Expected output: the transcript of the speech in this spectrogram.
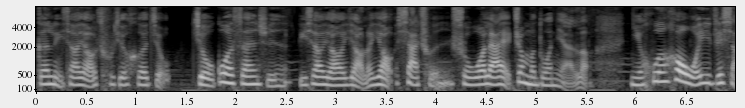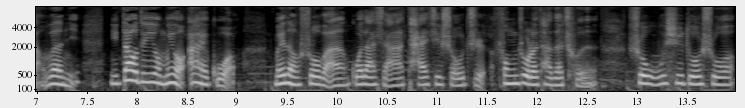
跟李逍遥出去喝酒，酒过三巡，李逍遥咬了咬下唇，说：“我俩也这么多年了，你婚后我一直想问你，你到底有没有爱过？”没等说完，郭大侠抬起手指封住了他的唇，说：“无需多说，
